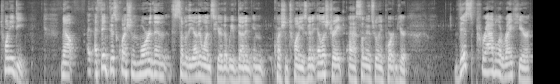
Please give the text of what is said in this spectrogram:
20D. Now, I think this question, more than some of the other ones here that we've done in, in question 20, is going to illustrate uh, something that's really important here. This parabola right here,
